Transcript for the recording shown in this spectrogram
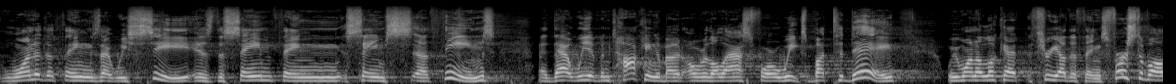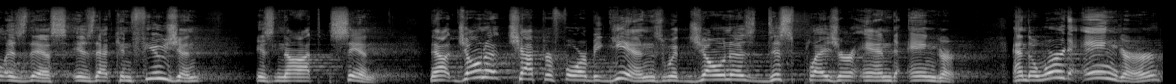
one of the things that we see is the same thing, same uh, themes that we have been talking about over the last four weeks. But today, we want to look at three other things. First of all, is this is that confusion is not sin. Now, Jonah chapter 4 begins with Jonah's displeasure and anger. And the word anger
